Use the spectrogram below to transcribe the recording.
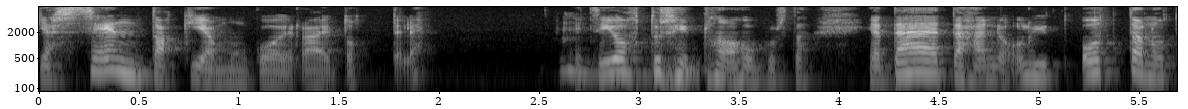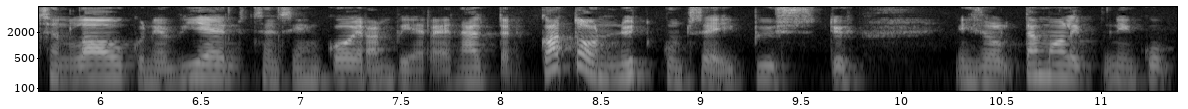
ja sen takia mun koira ei tottele. Että se johtui siitä laukusta. Ja tämä, että hän oli ottanut sen laukun ja vienyt sen siihen koiran viereen ja näyttänyt, katon nyt kun se ei pysty. Niin se oli, tämä, oli, niin kuin,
